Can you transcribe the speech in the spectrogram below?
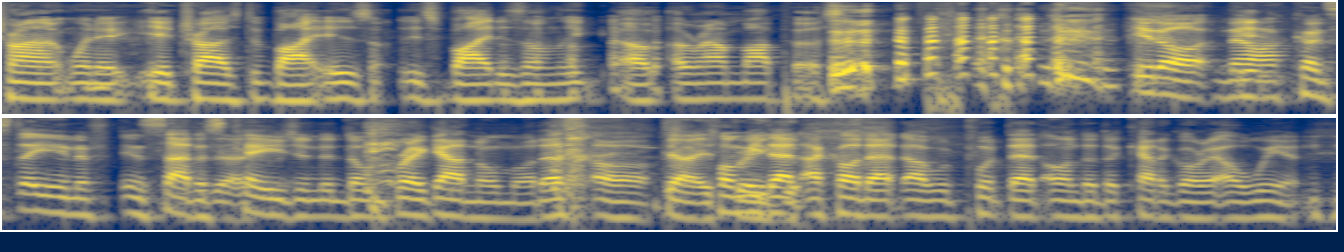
trying when it, it tries to bite. Is its bite is only uh, around my person. you know, now I can stay in a, inside this cage and it don't break out no more. That's uh, That is for me. That good. I call that. I would put that under the category I win.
